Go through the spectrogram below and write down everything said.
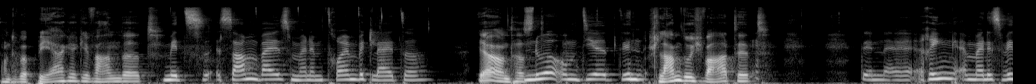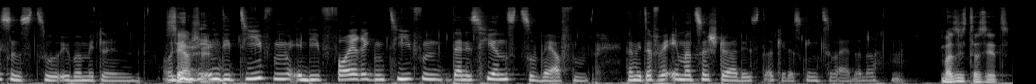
und über Berge gewandert. Mit Samwise, meinem Träumbegleiter, Ja, und hast nur um dir den, Schlamm durchwartet. den äh, Ring meines Wissens zu übermitteln. Und in die, in die Tiefen, in die feurigen Tiefen deines Hirns zu werfen, damit er für immer zerstört ist. Okay, das ging zu weit, oder? Hm. Was ist das jetzt?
